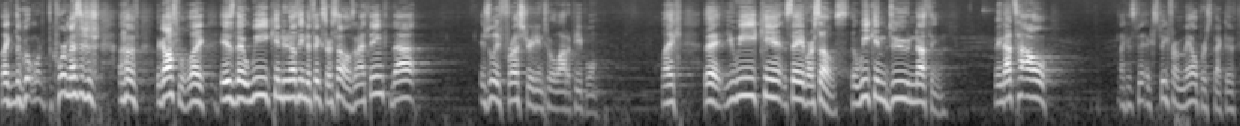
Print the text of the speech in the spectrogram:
Like the, the core message of the gospel, like, is that we can do nothing to fix ourselves. And I think that is really frustrating to a lot of people. Like that we can't save ourselves, that we can do nothing. I mean, that's how I can speak, speak from a male perspective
